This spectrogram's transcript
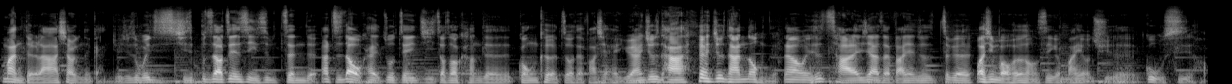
曼德拉效应的感觉，就是我一直其实不知道这件事情是不是真的。那直到我开始做这一集赵少康的功课之后，才发现，哎，原来就是他，就是他弄的。那我也是查了一下，才发现就是这个外星保回头筒是一个蛮有趣的故事哈。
